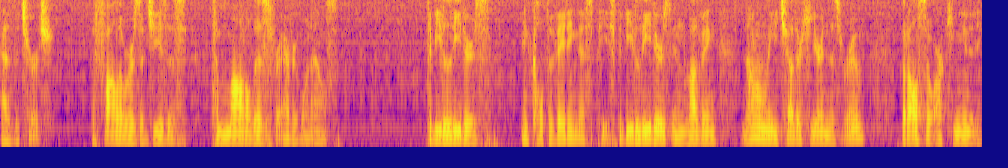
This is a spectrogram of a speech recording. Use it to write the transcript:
as the church, the followers of Jesus, to model this for everyone else. To be leaders in cultivating this peace, to be leaders in loving not only each other here in this room, but also our community.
